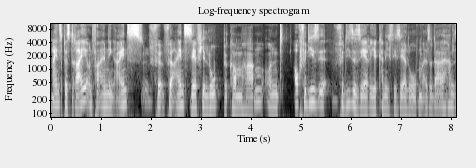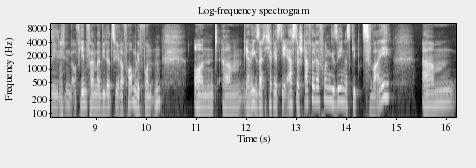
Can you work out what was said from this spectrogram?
eins bis drei und vor allen Dingen eins für, für eins sehr viel Lob bekommen haben. Und auch für diese, für diese Serie kann ich sie sehr loben. Also da haben sie auf jeden Fall mal wieder zu ihrer Form gefunden. Und ähm, ja, wie gesagt, ich habe jetzt die erste Staffel davon gesehen. Es gibt zwei. Ähm,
